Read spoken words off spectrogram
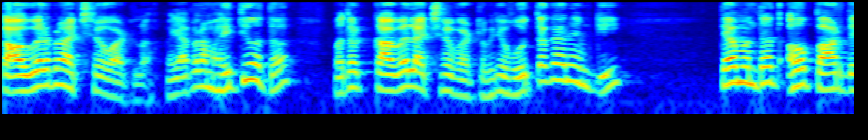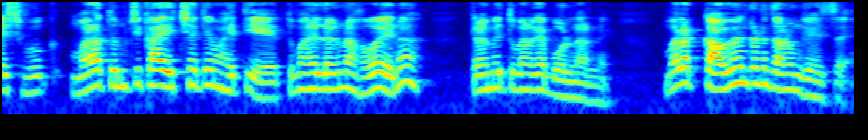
काव्याला पण आश्चर्य वाटलं. म्हणजे आपल्याला माहिती होतं मात्र काव्याला आश्चर्य वाटलं. म्हणजे होतं काय नेमकी त्या म्हणतात अहो पार देशमुख मला तुमची काय इच्छा आहे ते माहिती आहे. तुम्हाला हे लग्न हवं आहे ना? तर मी तुम्हाला काय बोलणार नाही. मला काव्यांकडे जाणून घ्यायचं आहे.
